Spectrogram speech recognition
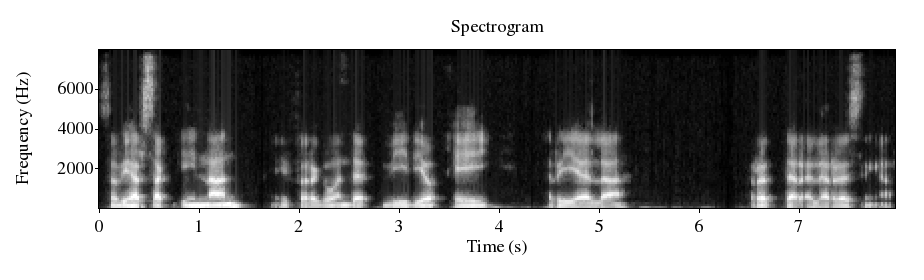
Som vi har sagt innan i föregående video, ej reella rötter eller lösningar.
